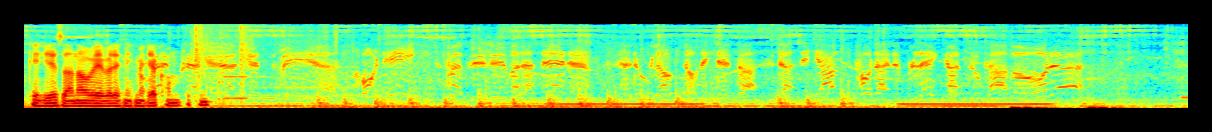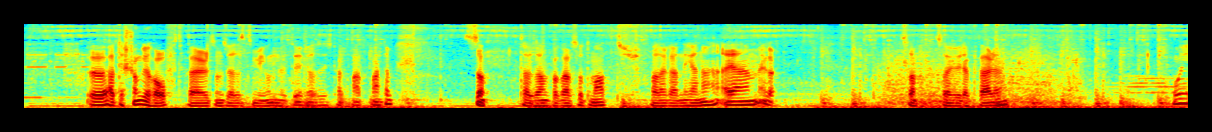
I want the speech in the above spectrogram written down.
Okay, hier ist einer, aber hier werde ich nicht mehr herkommen. Schützen. Äh, hatte ich schon gehofft, weil sonst wäre das ziemlich unnötig, was ich da gemacht habe. So, da ist ein Verkaufsautomat. War da gerade nicht einer. Ähm, egal. So, jetzt habe ich wieder Pfeile. Hui.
